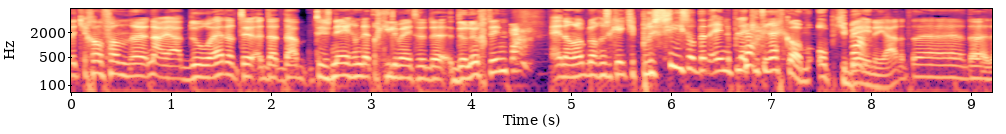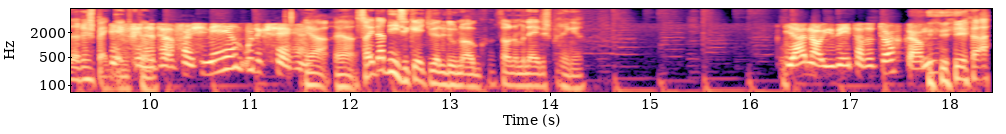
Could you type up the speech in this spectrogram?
dat je gewoon van, eh, nou ja, ik bedoel, hè, dat, dat, dat, het is 39 kilometer de, de lucht in. En dan ook nog eens een keertje precies op dat ene plekje terechtkomen. Op je benen, ja. Dat, eh de, respect, Ik denk ik. vind dan. het wel fascinerend, moet ik zeggen. Ja, ja. Zou je dat niet eens een keertje willen doen ook? Zo naar beneden springen? Ja, nou, je weet dat het toch kan. ja.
